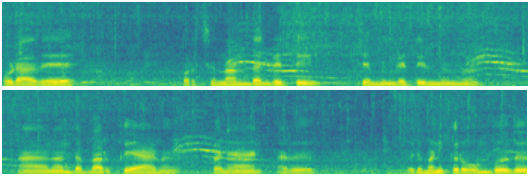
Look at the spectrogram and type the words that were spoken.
കൂടാതെ കുറച്ച് നന്ദം കെട്ടി ചെമ്മീൻ കെട്ടിയിൽ നിന്ന് നന്ദം വറുക്കുകയാണ്. അപ്പോൾ ഞാൻ അത് ഒരു മണിക്കൂർ മുമ്പ് ഇത്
